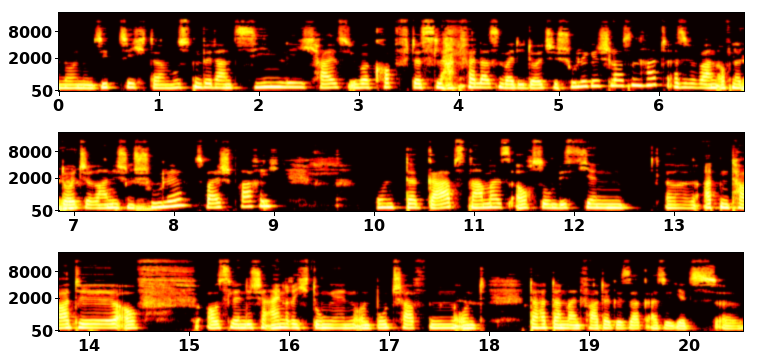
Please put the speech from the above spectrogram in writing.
79, äh, da mussten wir dann ziemlich Hals über Kopf das Land verlassen, weil die deutsche Schule geschlossen hat. Also wir waren auf einer ja. deutsch-iranischen okay. Schule, zweisprachig. Und da gab's damals auch so ein bisschen äh, Attentate auf ausländische Einrichtungen und Botschaften. Und da hat dann mein Vater gesagt, also jetzt äh,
